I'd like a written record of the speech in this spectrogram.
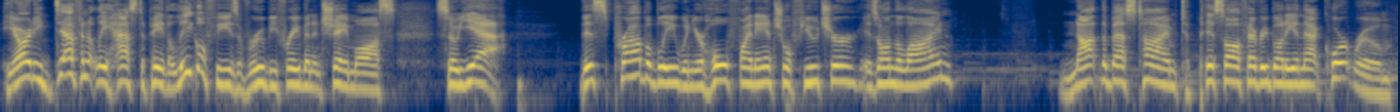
He already definitely has to pay the legal fees of Ruby Freeman and Shaye Moss. So, yeah, this probably, when your whole financial future is on the line, not the best time to piss off everybody in that courtroom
